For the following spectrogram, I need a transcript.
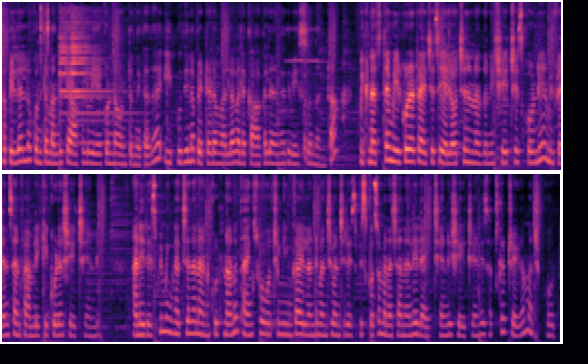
సో పిల్లల్లో కొంతమందికి ఆకలి వేయకుండా ఉంటుంది కదా ఈ పుదీనా పెట్టడం వల్ల వాళ్ళకి ఆకలి అనేది వేస్తుందంట. మీకు నచ్చితే మీరు కూడా ట్రై చేసి ఎలా వచ్చిందో షేర్ చేసుకోండి. మీ ఫ్రెండ్స్ అండ్ ఫ్యామిలీకి కూడా షేర్ చేయండి. అండ్ ఈ రెసిపీ మీకు నచ్చిందని అనుకుంటున్నాను. థ్యాంక్స్ ఫర్ వాచింగ్ ఇంకా ఇలాంటి మంచి మంచి రెసిపీస్ కోసం మన ఛానల్ని లైక్ చేయండి షేర్ చేయండి సబ్స్క్రైబ్ చేయడం మర్చిపోవద్దు.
